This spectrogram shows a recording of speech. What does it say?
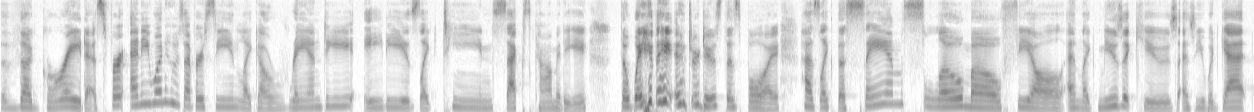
the greatest for anyone who's ever seen like a randy 80s like teen sex comedy. The way they introduce this boy has like the same slow mo feel and like music cues as you would get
